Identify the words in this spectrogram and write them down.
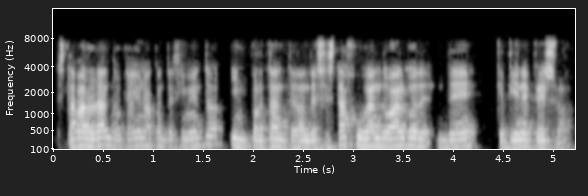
está valorando que hay un acontecimiento importante, donde se está jugando algo de, que tiene peso.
